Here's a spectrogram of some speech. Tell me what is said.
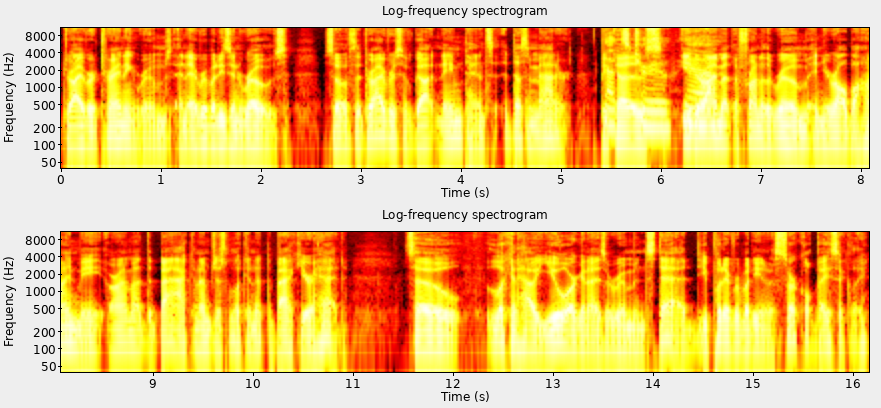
driver training rooms, and everybody's in rows so if the drivers have got name tents, it doesn't matter because either yeah. I'm at the front of the room and you're all behind me, or I'm at the back and I'm just looking at the back of your head. So look at how you organize a room instead. You put everybody in a circle, basically.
